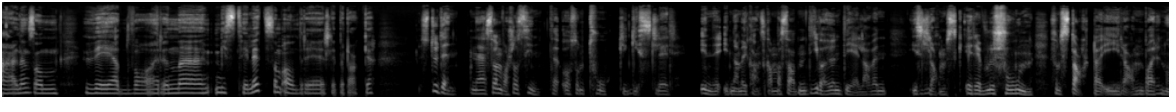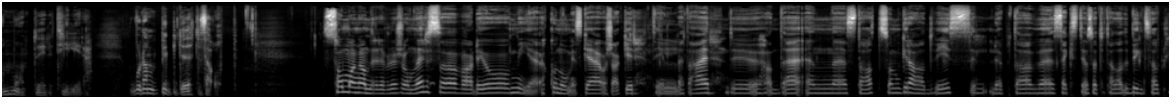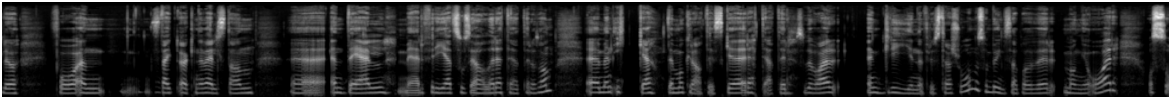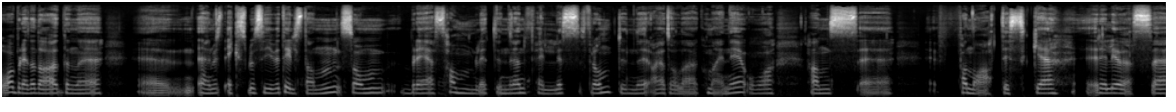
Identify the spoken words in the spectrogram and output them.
er det en sånn vedvarende mistillit som aldri slipper taket. Studentene som var så sinte og som tok gisler inne i den amerikanske ambassaden, de var jo en del av en islamsk revolusjon som starta i Iran bare noen måneder tidligere. Hvordan bygde dette seg opp? Som mange andre revolusjoner så var det jo mye økonomiske årsaker til dette her. Du hadde en stat som gradvis i løpet av 60- og 70-tallet hadde bygd seg opp til å få en sterkt økende velstand, en del mer frihet, sosiale rettigheter og sånn, eh, men ikke demokratiske rettigheter. Så det var en gryende frustrasjon som bygde seg opp over mange år. Og så ble det da denne eh, nærmest eksplosive tilstanden som ble samlet under en felles front under Ayatollah Khomeini og hans eh, fanatiske, religiøse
